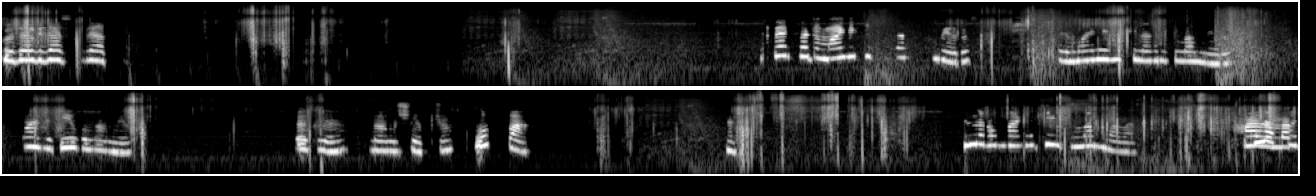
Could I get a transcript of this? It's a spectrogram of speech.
Güzel güzel sprey attık. Manyetik silah kullanmıyoruz. Hadi manyetik silahını kullanmıyoruz. Manyetiği kullanmıyoruz. Bekle. Ben bir şey yapacağım. Hoppa. Bunlar o kullanmıyorlar. Hadi bak başını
